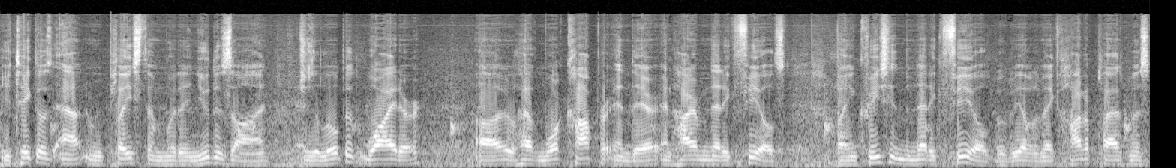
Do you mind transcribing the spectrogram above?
You take those out and replace them with a new design, which is a little bit wider, uh, it'll have more copper in there and higher magnetic fields. By increasing the magnetic field, we'll be able to make hotter plasmas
